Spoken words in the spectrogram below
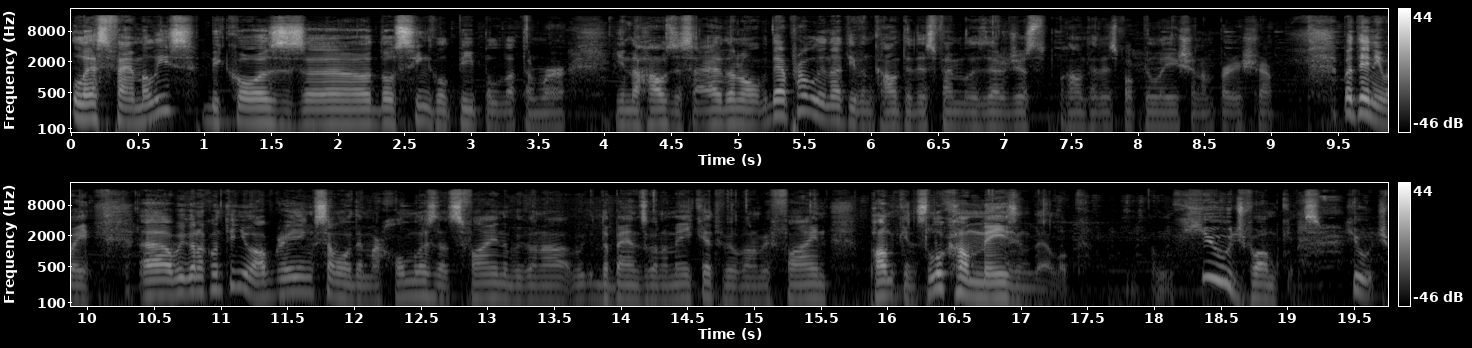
less families because uh, those single people that were in the houses I don't know they're probably not even counted as families they're just counted as population I'm pretty sure. But anyway uh, we're gonna continue upgrading. Some of them are homeless that's fine. We're gonna the band's gonna make it we're gonna be fine. Pumpkins look how amazing they look. Huge pumpkins huge.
